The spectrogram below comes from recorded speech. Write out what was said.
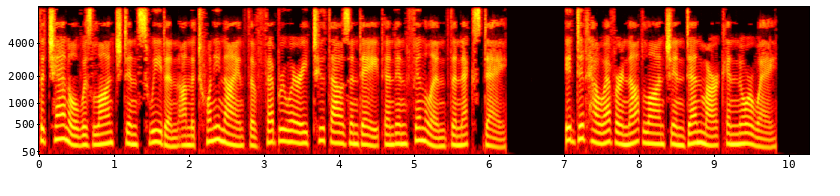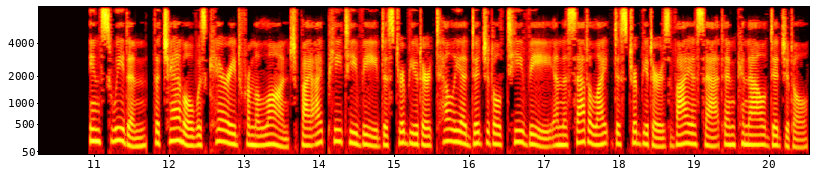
The channel was launched in Sweden on 29 February 2008 and in Finland the next day. It did however not launch in Denmark and Norway. In Sweden, the channel was carried from the launch by IPTV distributor Telia Digital TV and the satellite distributors Viasat and Canal Digital.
